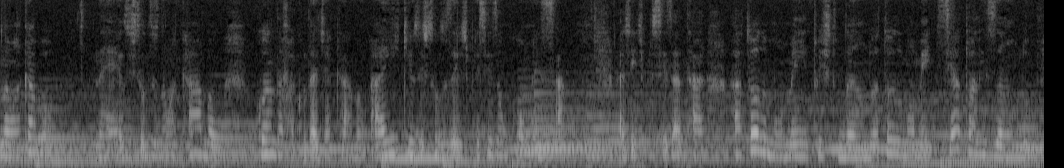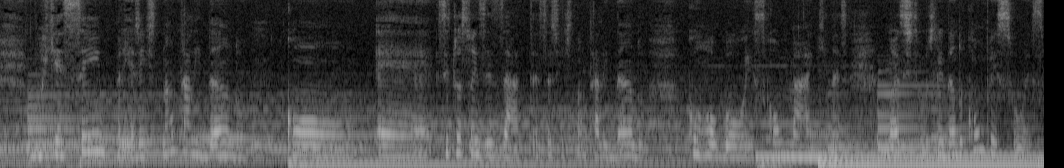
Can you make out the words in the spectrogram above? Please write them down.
não acabou, né? Os estudos não acabam quando a faculdade acaba. Aí que os estudos eles precisam começar. A gente precisa estar a todo momento estudando, a todo momento se atualizando, porque sempre a gente não está lidando com é, situações exatas, a gente não está lidando com robôs, com máquinas, nós estamos lidando com pessoas.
